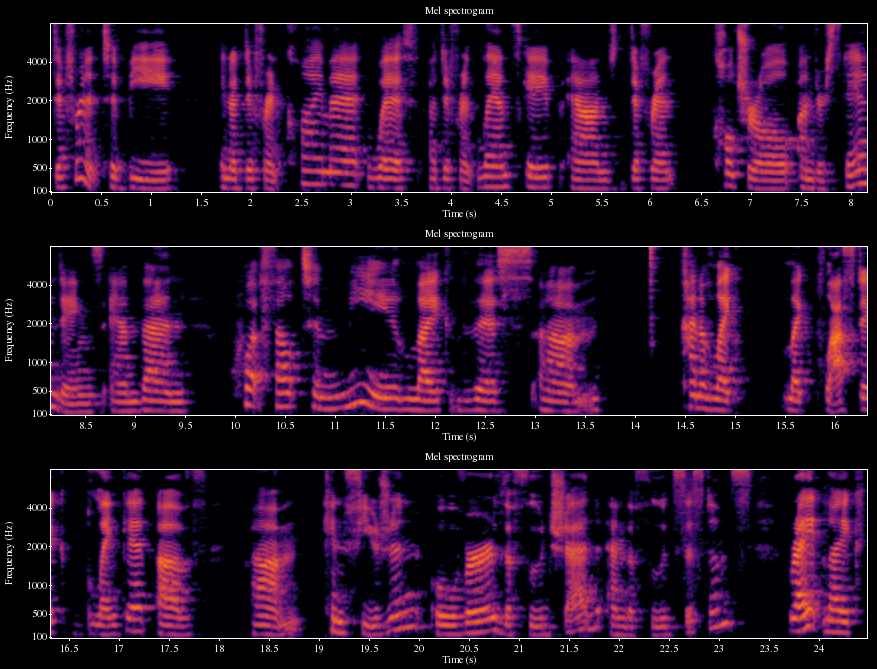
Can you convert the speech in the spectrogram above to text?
different to be in a different climate with a different landscape and different cultural understandings. And then what felt to me like this um, kind of like like plastic blanket of um, confusion over the food shed and the food systems, right? Like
